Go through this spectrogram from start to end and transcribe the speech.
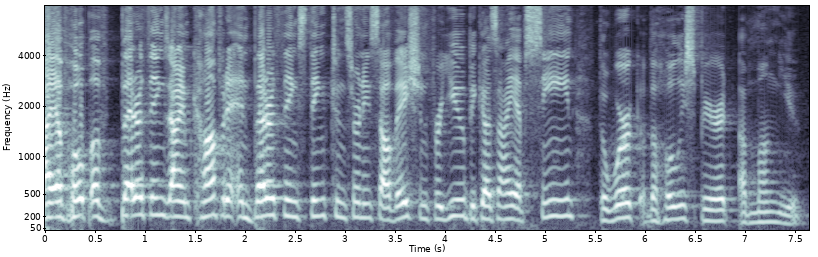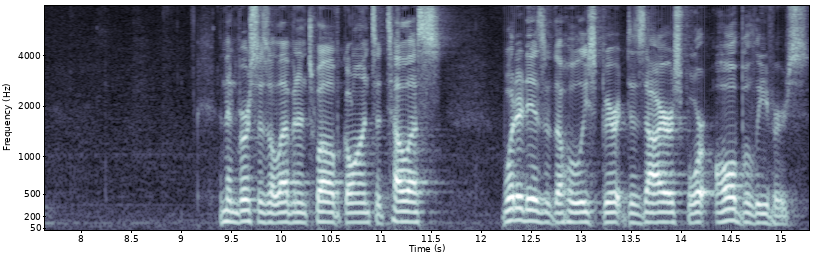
I have hope of better things. I am confident in better things, things concerning salvation for you, because I have seen the work of the Holy Spirit among you. And then verses 11 and 12 go on to tell us what it is that the Holy Spirit desires for all believers.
